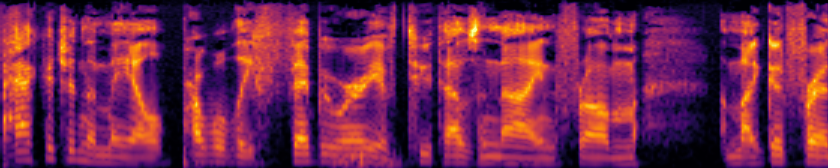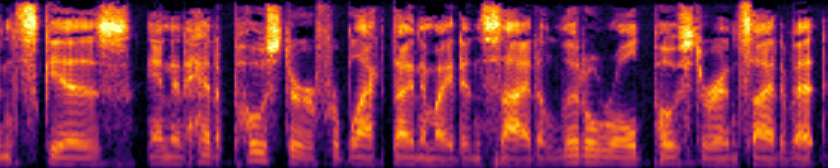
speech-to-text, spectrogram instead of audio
package in the mail probably February of 2009 from my good friend Skiz, and it had a poster for Black Dynamite inside, a little rolled poster inside of it.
